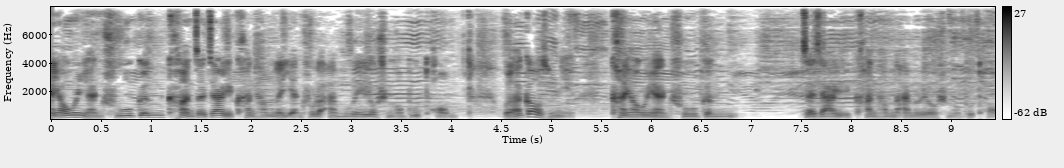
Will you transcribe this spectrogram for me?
看摇滚演出跟看在家里看他们的演出的 MV 有什么不同？我来告诉你，看摇滚演出跟在家里看他们的 MV 有什么不同？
